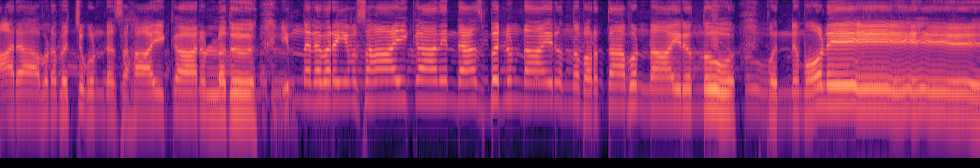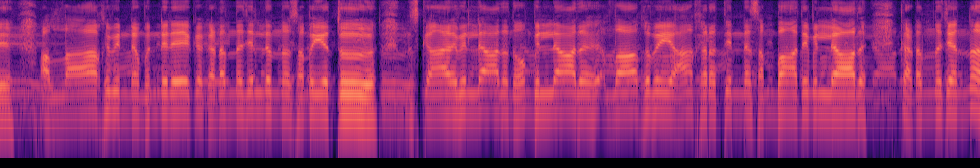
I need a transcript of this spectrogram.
ആരാ അവിടെ വെച്ചുകൊണ്ട് സഹായിക്കാനുള്ളത്? ഇന്നലെ വരെയും സഹായിക്കാൻ നിന്റെ ഹസ്ബൻഡ് ഉണ്ടായിരുന്നു ഭർത്താവ് ഉണ്ടായിരുന്നു. പൊന്നുമോളേ അള്ളാഹുവിന്റെ മുന്നിലേക്ക് കടന്നു ചെല്ലുന്ന സമയത്ത് നിസ്കാരമില്ലാതെ നോമ്പില്ലാതെ അള്ളാഹുവെ ആഖിറത്തിന്റെ സമ്പാദ്യമില്ലാതെ കടന്നു ചെന്ന്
